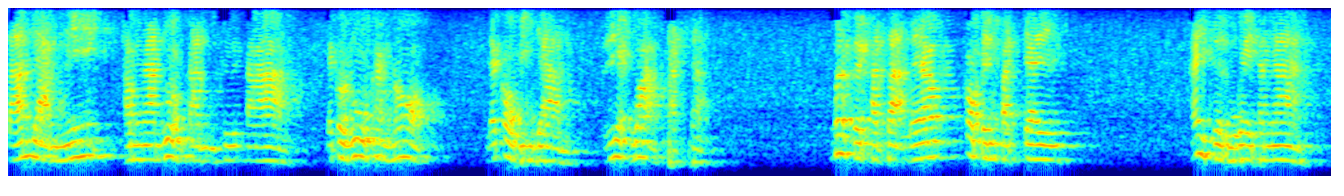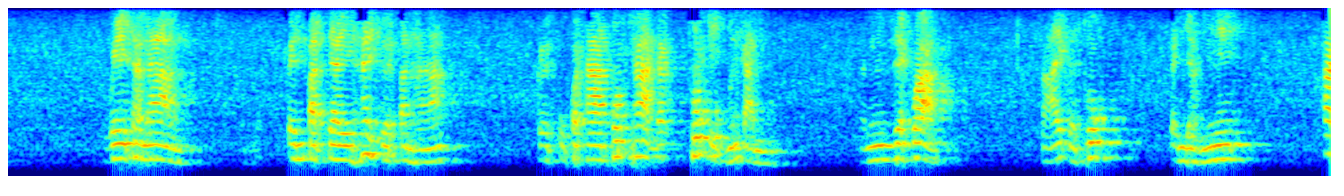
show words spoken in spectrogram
สามอย่างนี้ทำงานร่วมกันคือตา แล้วก็รูปข้างนอก แล้วก็วิญญาณเรียกว่าปัจจัยเมื่อเกิดปัจจัยแล้วก็เป็นปัจจัย ให้เกิดเวทนา เวทนา เป็นปัจจัยให้เกิดปัญหา เกิดอุปทานภพชาติและทุกข์อีกเหมือนกัน อันนี้เรียกว่าสายเกิดทุกข์เป็นอย่างนี้ ถ้า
